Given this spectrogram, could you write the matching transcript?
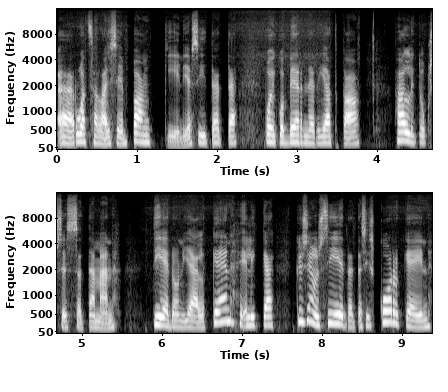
ää, ruotsalaiseen pankkiin ja siitä, että voiko Berner jatkaa hallituksessa tämän tiedon jälkeen. Eli kyse on siitä, että siis korkein,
